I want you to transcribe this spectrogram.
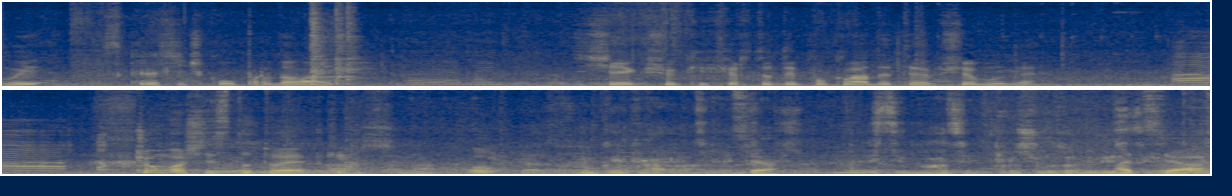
Ви з кришечкою продавайте. Ще якщо кефір туди покладете, взагалі буде. В чому ваші статуетки? О, Ну какая тебе? ця. 220 прошу за 200 А ця?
